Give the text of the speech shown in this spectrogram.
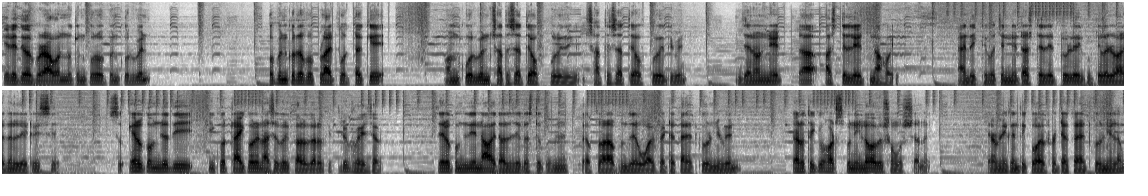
কেটে দেওয়ার পর আবার নতুন করে ওপেন করবেন। ওপেন করার পর ফ্লাইট মোডটাকে অন করবেন, সাথে সাথে অফ করে দিবেন, সাথে সাথে অফ করে দিবেন, যেন নেটটা আসতে লেট না হয়। হ্যাঁ দেখতে পাচ্ছেন নেট আসতে লেট হলে এরকম চলে যাওয়ার এখানে লেট হয়েছে। সো এরকম যদি কী করে ট্রাই করেন, আশা করি কারও কারও ক্ষেত্রে হয়ে যাবে। সেরকম যদি না হয়, তাহলে যে কাজটা করবেন, আপনারা আপনাদের ওয়াইফাইটা কানেক্ট করে নেবেন। কারও থেকে হটস্পট নিলেও হবে, সমস্যা নেই। আমি এখান থেকে ওয়াইফাইটা কানেক্ট করে নিলাম।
